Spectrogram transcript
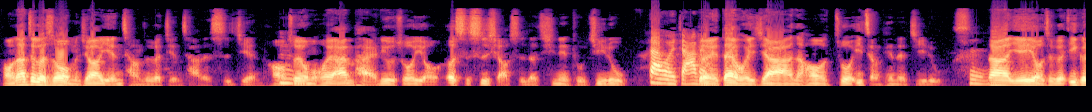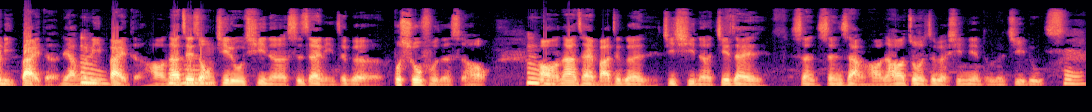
哦，那这个时候我们就要延长这个检查的时间哦，所以我们会安排，例如说有二十四小时的心电图记录带回家，对，带回家，然后做一整天的记录，是，那也有这个一个礼拜的、两个礼拜的，好，那这种记录器呢是在你这个不舒服的时候。哦，那才把这个机器呢接在身身上哈，然后做这个心电图的记录。是。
